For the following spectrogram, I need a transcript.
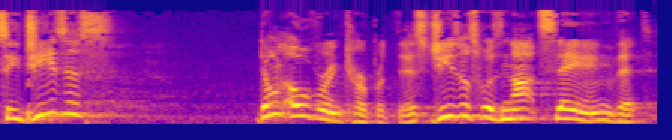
See, Jesus, don't overinterpret this. Jesus was not saying that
